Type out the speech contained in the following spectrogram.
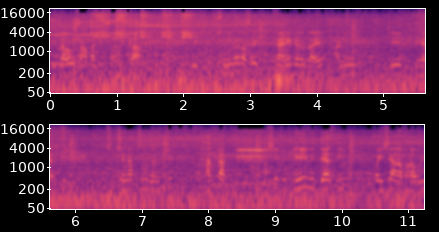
जिजाऊ सामाजिक संस्था एक खूप सुंदर असं एक कार्य करत आहे. आणि जे विद्यार्थी शिक्षणापासून वंचित राहतात असे कुठलेही विद्यार्थी पैशाअभावी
